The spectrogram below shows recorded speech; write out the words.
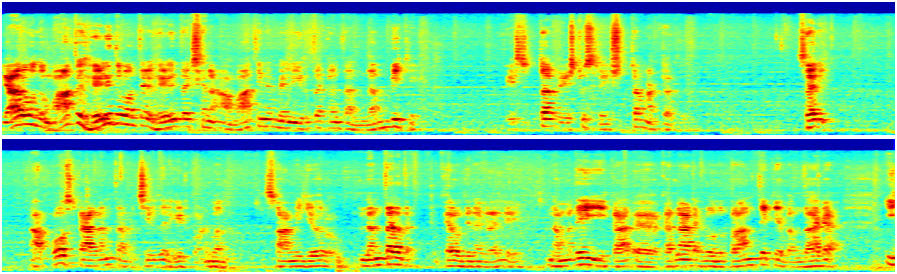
ಯಾರೋ ಒಂದು ಮಾತು ಹೇಳಿದರು ಅಂತೇಳಿ ಹೇಳಿದ ತಕ್ಷಣ ಆ ಮಾತಿನ ಮೇಲೆ ಇರತಕ್ಕಂಥ ನಂಬಿಕೆ ಎಷ್ಟ, ಎಷ್ಟು ಶ್ರೇಷ್ಠ ಮಟ್ಟದ್ದು. ಸರಿ, ಆ ಪೋಸ್ಟ್ ಕಾರ್ಡನ್ನು ತಮ್ಮ ಚೀಲದಲ್ಲಿ ಇಟ್ಕೊಂಡು ಬಂದರು ಸ್ವಾಮೀಜಿಯವರು ನಂತರದ ಕೆಲವು ದಿನಗಳಲ್ಲಿ ನಮ್ಮದೇ ಈ ಕರ್ನಾಟಕದ ಒಂದು ಪ್ರಾಂತ್ಯಕ್ಕೆ ಬಂದಾಗ ಈ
